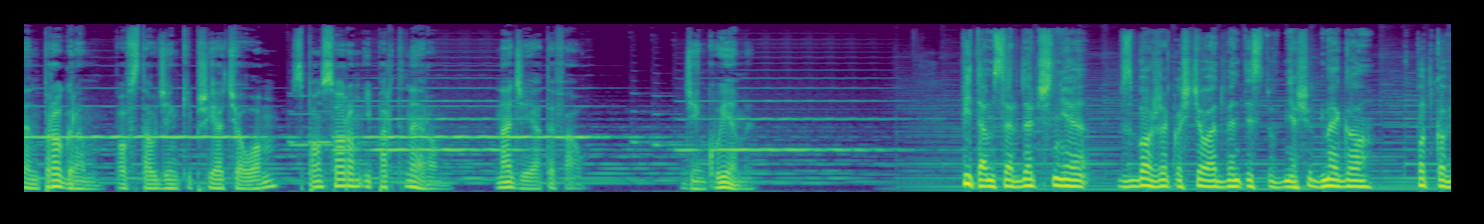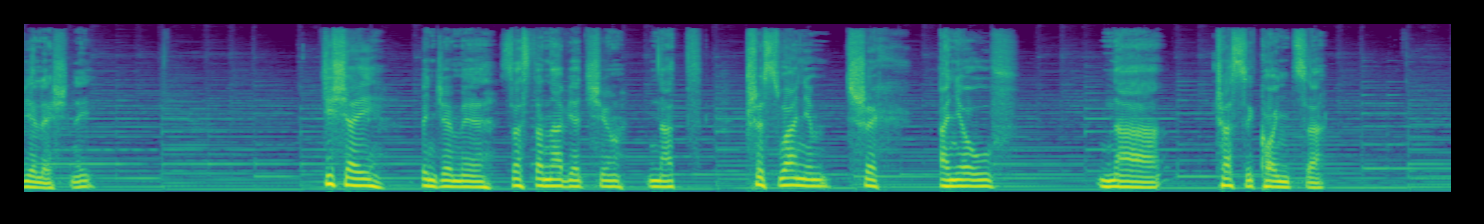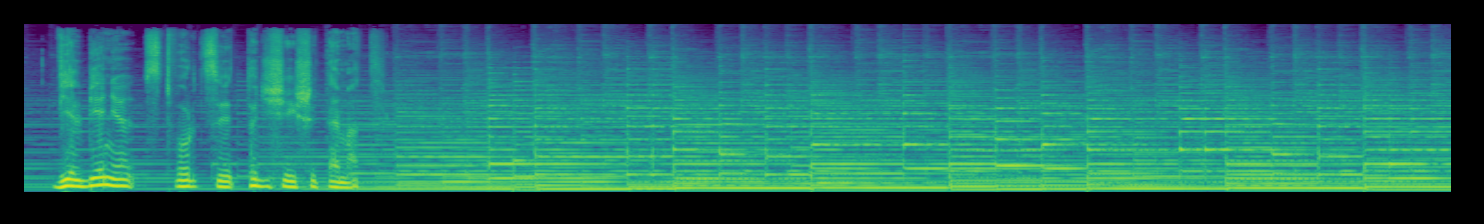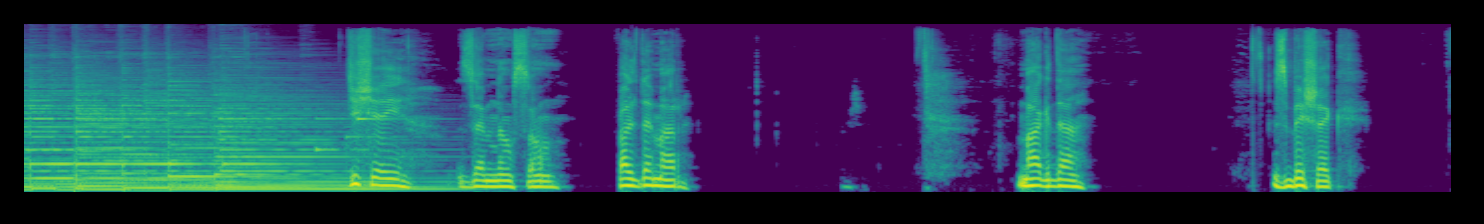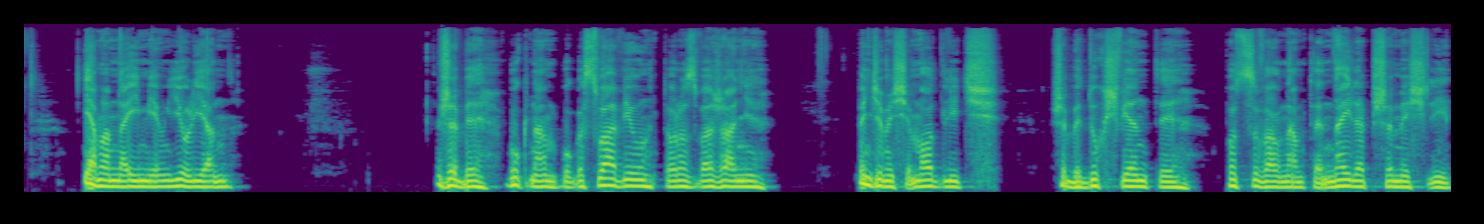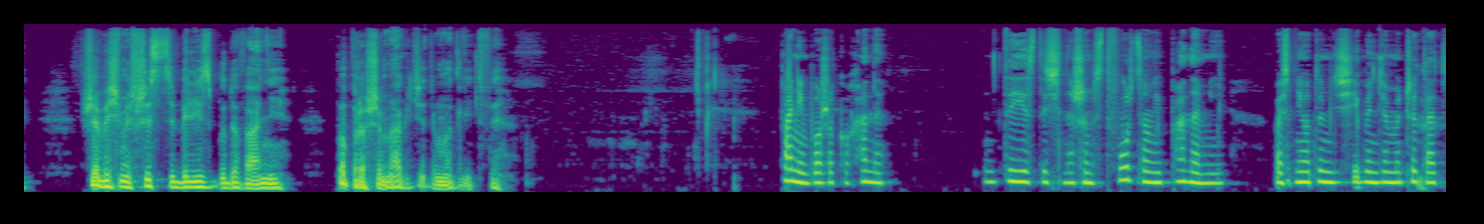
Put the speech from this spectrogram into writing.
Ten program powstał dzięki przyjaciołom, sponsorom i partnerom Nadzieja TV. Dziękujemy. Witam serdecznie w zborze Kościoła Adwentystów Dnia Siódmego w Podkowie Leśnej. Dzisiaj będziemy zastanawiać się nad przesłaniem trzech aniołów na czasy końca. Wielbienie Stwórcy to dzisiejszy temat. Dzisiaj ze mną są Waldemar, Magda, Zbyszek. Ja mam na imię Julian. Żeby Bóg nam błogosławił to rozważanie, będziemy się modlić, żeby Duch Święty podsuwał nam te najlepsze myśli, żebyśmy wszyscy byli zbudowani. Poproszę Magdzie do modlitwy. Panie Boże kochany, Ty jesteś naszym Stwórcą i Panem i właśnie o tym dzisiaj będziemy czytać.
